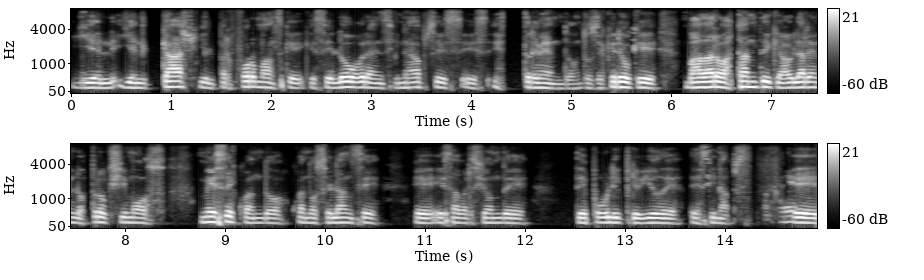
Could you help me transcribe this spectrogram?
el, cache y el performance que, se logra en Synapse es, tremendo. Entonces creo que va a dar bastante que hablar en los próximos meses cuando, se lance eh, esa versión de, de Public Preview de, Synapse. Eh,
